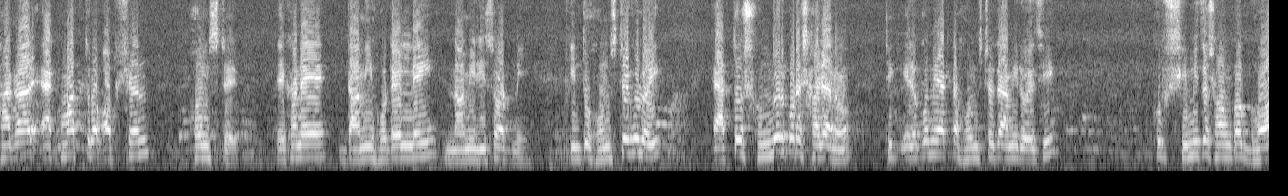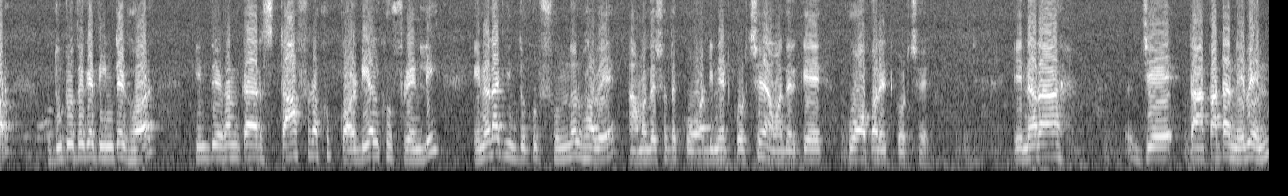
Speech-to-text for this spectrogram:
থাকার একমাত্র অপশন হোমস্টে। এখানে দামি হোটেল নেই, নামি রিসর্ট নেই। কিন্তু হোমস্টেগুলোই এত সুন্দর করে সাজানো, ঠিক এরকমই একটা হোমস্টেতে আমি রয়েছি। খুব সীমিত সংখ্যক ঘর, দুটো থেকে তিনটে ঘর, কিন্তু এখানকার স্টাফরা খুব কর্ডিয়াল খুব ফ্রেন্ডলি এনারা কিন্তু খুব সুন্দরভাবে আমাদের সাথে কোঅর্ডিনেট করছে, আমাদেরকে কোঅপারেট করছে। এনারা যে টাকাটা নেবেন,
